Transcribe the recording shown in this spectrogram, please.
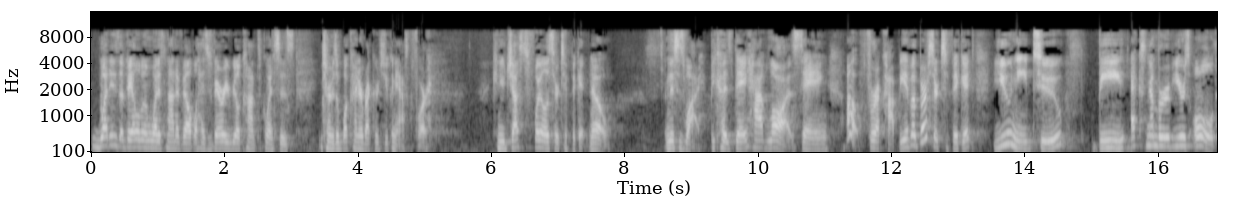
what is available and what is not available has very real consequences in terms of what kind of records you can ask for. Can you just FOIL a certificate? No. And this is why. Because they have laws saying, oh, for a copy of a birth certificate, you need to be X number of years old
